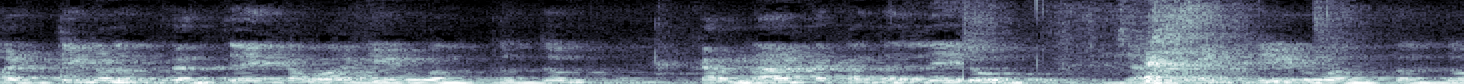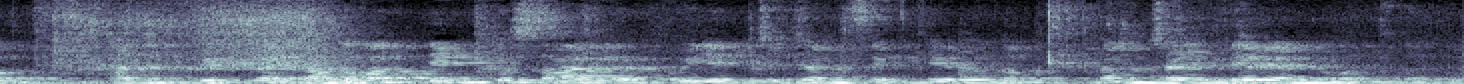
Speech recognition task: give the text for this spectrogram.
ಹಟ್ಟಿಗಳು ಪ್ರತ್ಯೇಕವಾಗಿ ಇರುವಂಥದ್ದು, ಕರ್ನಾಟಕದಲ್ಲಿ ಜನಸಂಖ್ಯೆ ಇರುವಂಥದ್ದು ಅದನ್ನ ಬಿಟ್ಟರೆ ನಲವತ್ತೆಂಟು ಸಾವಿರಕ್ಕೂ ಹೆಚ್ಚು ಜನಸಂಖ್ಯೆ ಇರೋದು ನಮ್ಮ ಚಳ್ಳಕೆರೆ ಅನ್ನುವಂಥದ್ದು.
